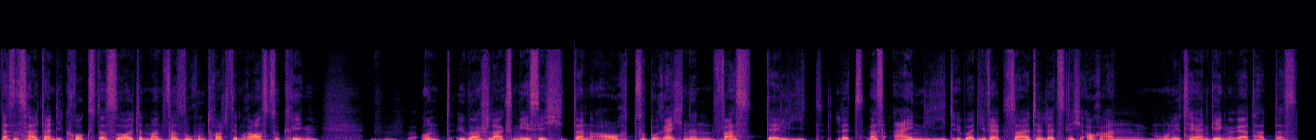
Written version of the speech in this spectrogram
das ist halt dann die Krux, das sollte man versuchen trotzdem rauszukriegen und überschlagsmäßig dann auch zu berechnen, was der Lead, was ein Lead über die Webseite letztlich auch an monetären Gegenwert hat. Das,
